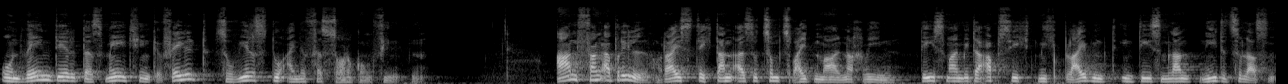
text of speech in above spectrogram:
und wenn dir das Mädchen gefällt, so wirst du eine Versorgung finden. Anfang April reiste ich dann also zum zweiten Mal nach Wien diesmal mit der Absicht, mich bleibend in diesem Land niederzulassen.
